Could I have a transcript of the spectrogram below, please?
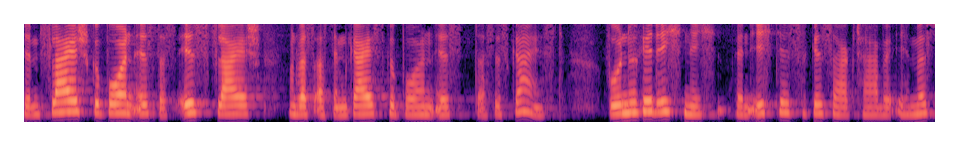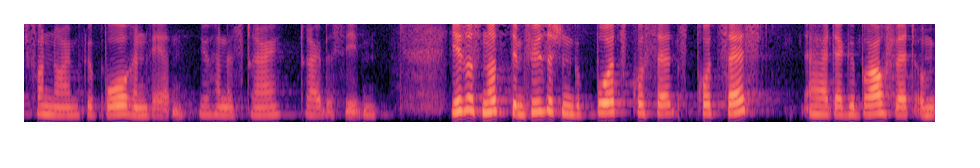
dem Fleisch geboren ist, das ist Fleisch, und was aus dem Geist geboren ist, das ist Geist. Wundere dich nicht, wenn ich dir gesagt habe, ihr müsst von neuem geboren werden. Johannes 3, 3 bis 7. Jesus nutzt den physischen Geburtsprozess, Prozess, äh, der gebraucht wird, um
